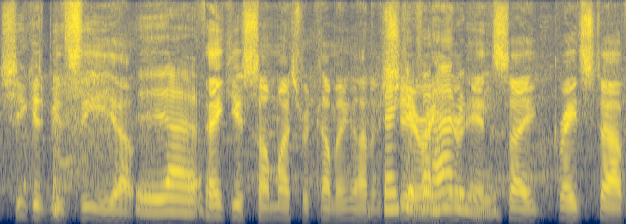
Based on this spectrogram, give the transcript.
she could be the CEO. Yeah. Thank you so much for coming on and Thank you sharing your me. insight. Great stuff.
